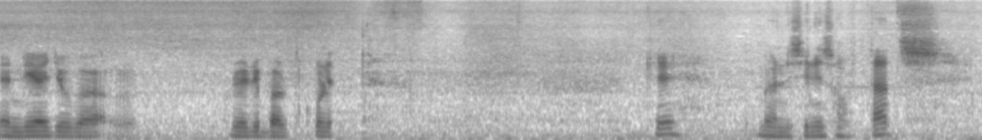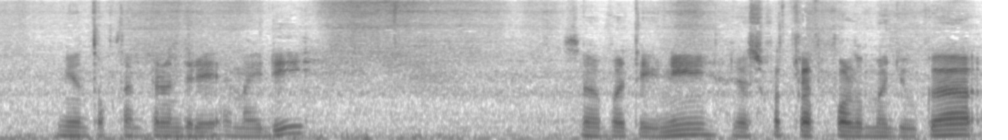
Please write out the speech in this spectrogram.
Dan dia juga udah dibalut kulit. Oke dan di sini soft touch. Ini untuk tampilan dari MID seperti ini ada shortcut volume juga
